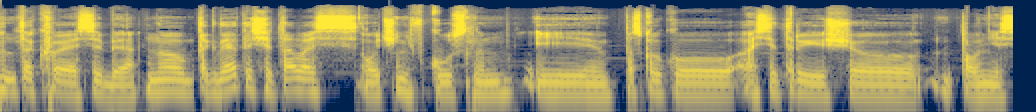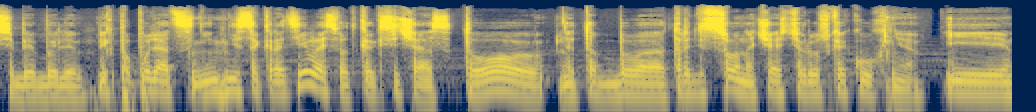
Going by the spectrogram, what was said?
такое себе. Но тогда это считалось очень вкусным, и поскольку осетры еще вполне себе были, их популяция не, не сократилась, вот как сейчас, то это было традиционной частью русской кухни. И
